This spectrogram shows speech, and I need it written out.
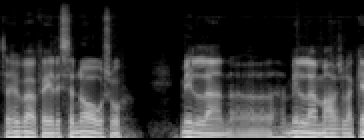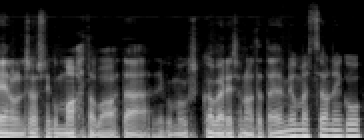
se hyvä fiilis, se nousu millään, äh, millään mahdollisella keinolla, niin se olisi niin kuin mahtavaa. Tämä, niin kuin yksi kaveri sanoi tätä. Ja minun mielestä se on niin kuin,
